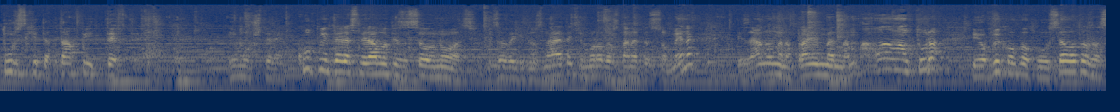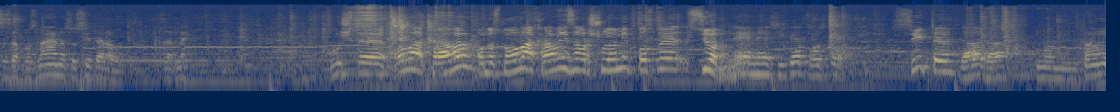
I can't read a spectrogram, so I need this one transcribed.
турските тапи и тефтери. Има уште куп интересни работи за село Новаци. За да ги дознаете, ќе мора да останете со мене и заедно да направиме една мала авантура и обиколка околу селото за да се запознаеме со сите работи. Зар не? Уште оваа крава, односно оваа крава и завршуваме и после сиот. Не, не, сите после. Сите, Да, да. мам, таму.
